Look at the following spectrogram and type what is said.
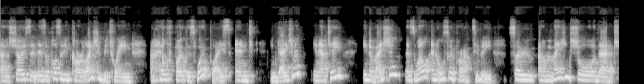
uh, shows that there's a positive correlation between a health focused workplace and engagement in our team, innovation as well, and also productivity. So, um, making sure that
